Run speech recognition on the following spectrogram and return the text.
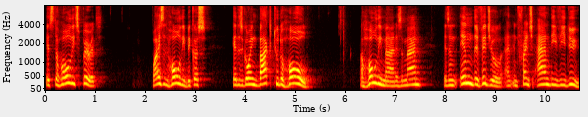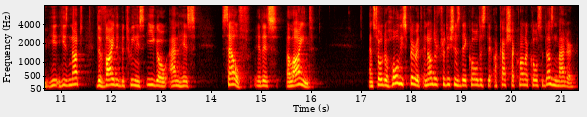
it's the Holy Spirit. Why is it holy? Because it is going back to the whole. A holy man is a man, is an individual, and in French, individu. He, he's not divided between his ego and his self. It is aligned. And so the Holy Spirit, in other traditions, they call this the Akasha Chronicles, it doesn't matter,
